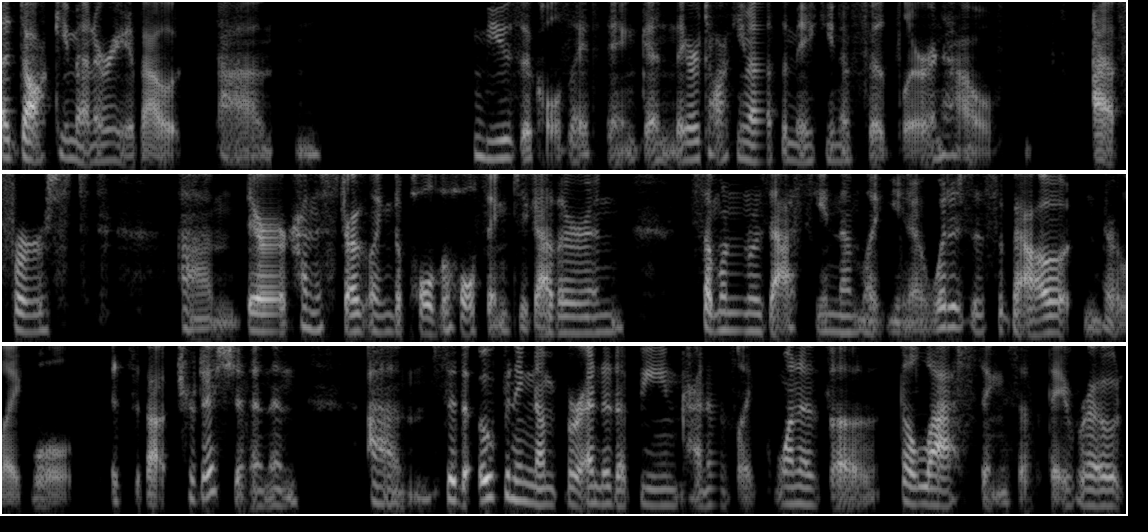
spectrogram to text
a documentary about um, musicals, I think, and they were talking about the making of Fiddler and how at first um, they're kind of struggling to pull the whole thing together. And someone was asking them, like, you know, what is this about? And they're like, well, it's about tradition. And um, so the opening number ended up being kind of like one of the the last things that they wrote.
